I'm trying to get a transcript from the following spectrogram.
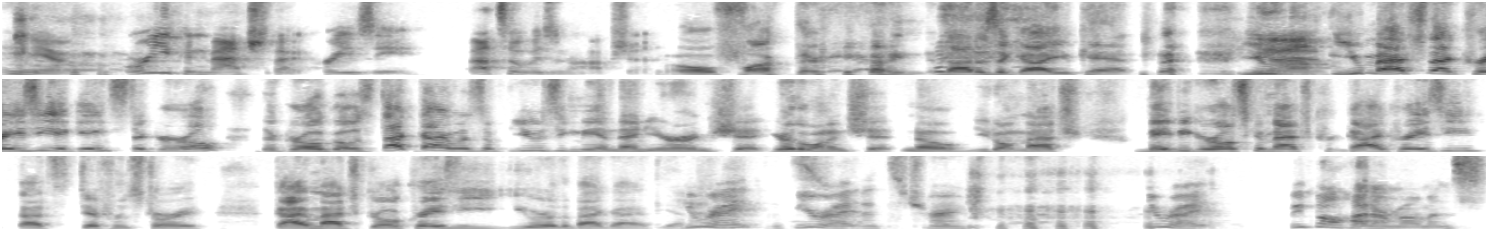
yeah, Or you can match that crazy. That's always an option. Oh fuck! There, not as a guy, you can't. you Yeah. you match that crazy against a girl. The girl goes, "That guy was abusing me," and then you're in shit. You're the one in shit. No, you don't match. Maybe girls can match guy crazy. That's a different story. Guy match girl crazy. You are the bad guy at the end. You're right. You're right. That's true. You're right. We've all had our moments.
